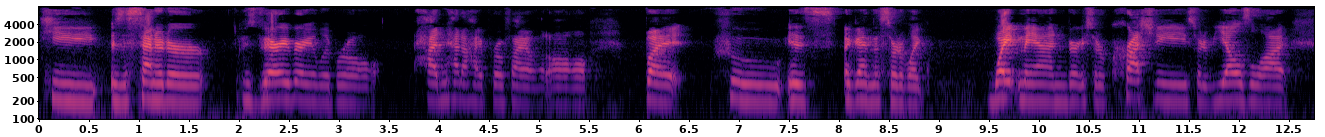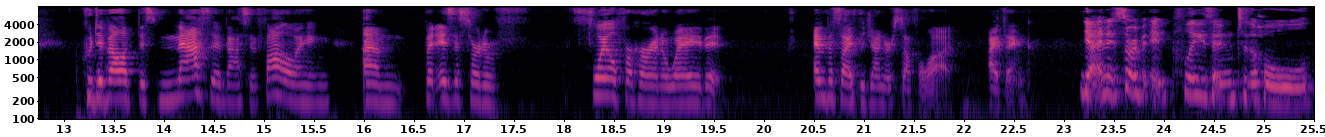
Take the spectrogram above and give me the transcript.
He is a senator who's very, very liberal, hadn't had a high profile at all, but who is, again, this sort of like white man, very sort of crotchety, sort of yells a lot, who developed this massive, massive following, um, but is a sort of foil for her in a way that emphasized the gender stuff a lot, I think. Yeah, and it sort of it plays into the whole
